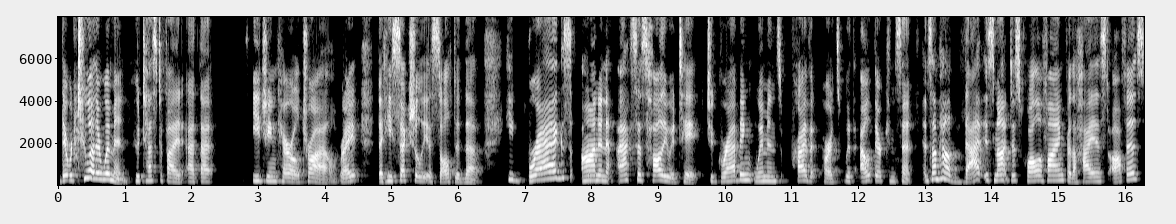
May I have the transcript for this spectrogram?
There were two other women who testified at that E. Jean Carroll trial, right? That he sexually assaulted them. He brags on an Access Hollywood tape to grabbing women's private parts without their consent. And somehow that is not disqualifying for the highest office.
